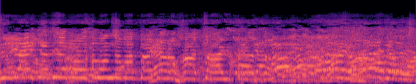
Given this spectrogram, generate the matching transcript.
সিবিআইকে দিয়ে মমতা বন্দ্যোপাধ্যায়কে রোখা যায় না যাবে না।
